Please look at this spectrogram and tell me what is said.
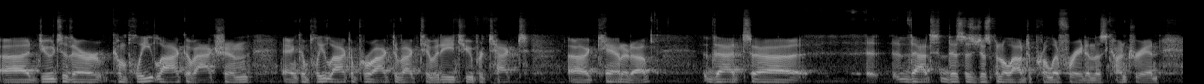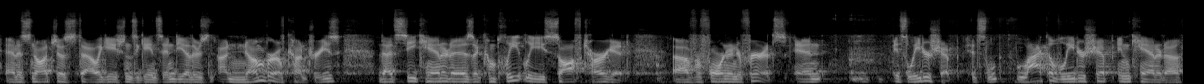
uh, due to their complete lack of action and complete lack of proactive activity to protect uh, Canada, that uh, that this has just been allowed to proliferate in this country. And, and it's not just allegations against India. There's a number of countries that see Canada as a completely soft target uh, for foreign interference. And it's leadership. It's lack of leadership in Canada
